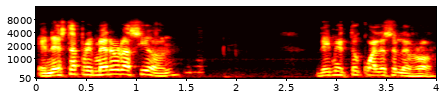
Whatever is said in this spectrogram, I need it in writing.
En esta primera oración, dime tú cuál es el error.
